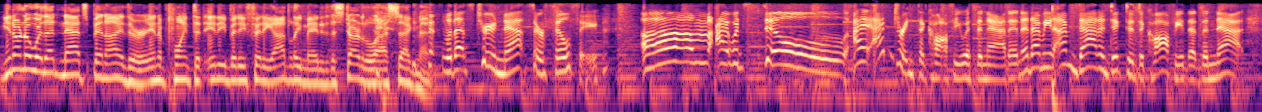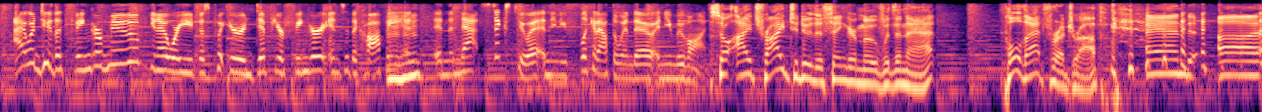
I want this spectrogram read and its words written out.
you don't know where that gnat's been either. In a point that itty bitty fitty oddly made at the start of the last segment. Well, that's true. Gnats are filthy. Um, I would still, I, I'd drink the coffee with the gnat in it. I mean, I'm that addicted to coffee that the gnat, I would do the finger move, you know, where you just put your, dip your finger into the coffee and, and the gnat sticks to it and then you flick it out the window and you move on. So I tried to do the finger move with the gnat, pull that for a drop, and uh,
